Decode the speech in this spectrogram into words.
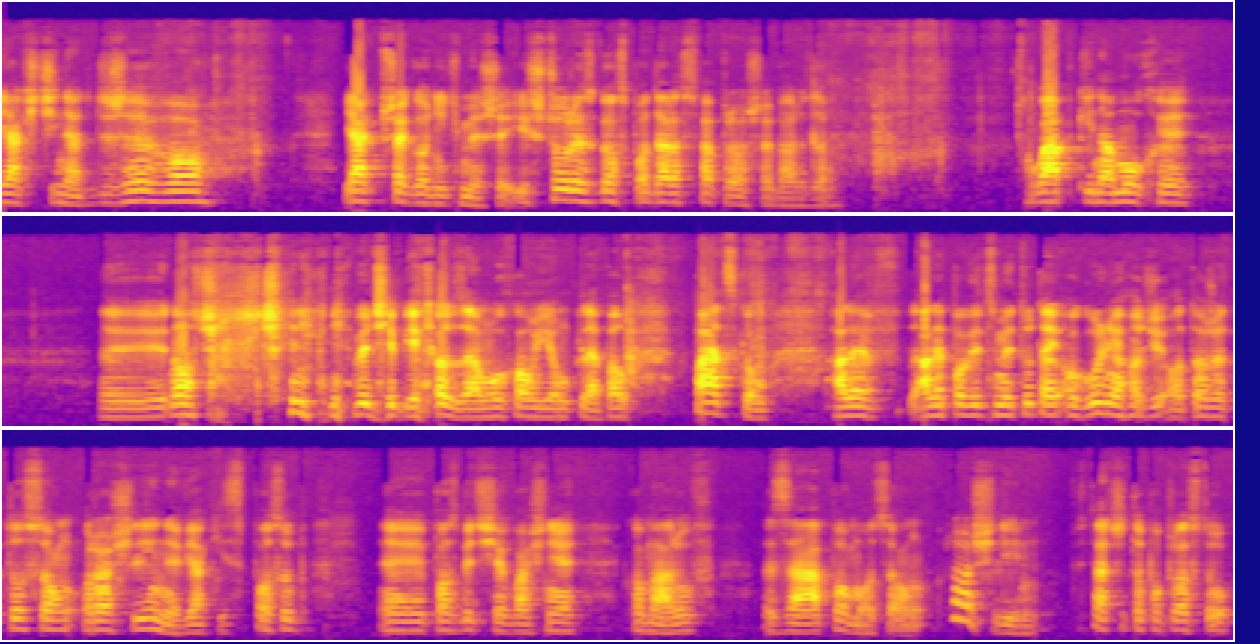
jak ścinać drzewo, jak przegonić myszy i szczury z gospodarstwa, proszę bardzo. Łapki na muchy, yy, no czy, czy nikt nie będzie biegał za muchą i ją klepał packą ale, ale powiedzmy tutaj ogólnie chodzi o to, że tu są rośliny, w jaki sposób y, pozbyć się właśnie komarów za pomocą roślin. Wystarczy to po prostu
